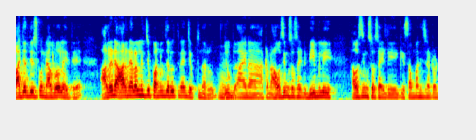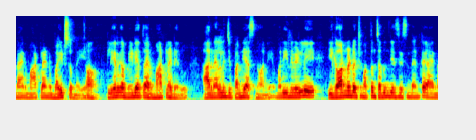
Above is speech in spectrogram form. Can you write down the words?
బాధ్యత తీసుకుని నెల రోజులు అయితే ఆల్రెడీ ఆరు నెలల నుంచి పనులు జరుగుతున్నాయని చెప్తున్నారు. ఆయన అక్కడ హౌసింగ్ సొసైటీ భీమిలి హౌసింగ్ సొసైటీకి సంబంధించినటువంటి ఆయన మాట్లాడిన బైట్స్ ఉన్నాయి. క్లియర్గా మీడియాతో ఆయన మాట్లాడారు. ఆరు నెలల నుంచి పని చేస్తున్నాం అని. మరి ఈయన వెళ్ళి ఈ గవర్నమెంట్ వచ్చి మొత్తం చదువు చేసేసిందంటే ఆయన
